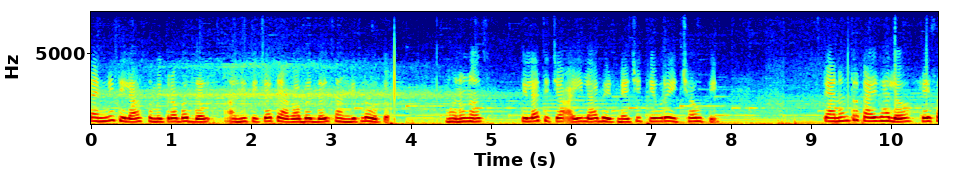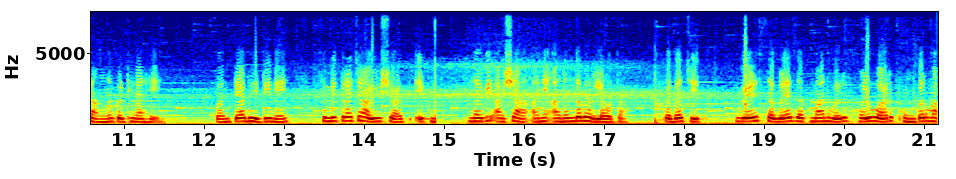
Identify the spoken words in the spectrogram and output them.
त्यांनी तिला सुमित्राबद्दल आणि तिच्या त्यागाबद्दल सांगितलं होतं. म्हणूनच तिला तिच्या आईला भेटण्याची तीव्र इच्छा होती. त्यानंतर काय झालं हे सांगणं कठीण आहे. पण त्या भेटीने सुमित्राच्या आयुष्यात एक नवी आशा आणि आनंद भरला होता. कदाचित वेळ सगळ्या जखमांवर हळूवार फुंकर मा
